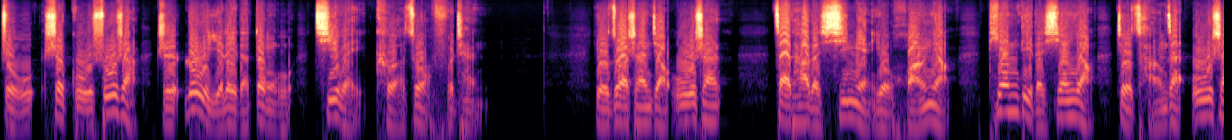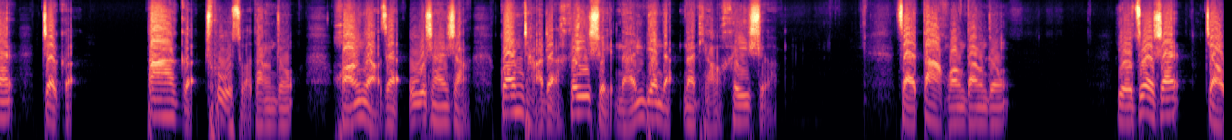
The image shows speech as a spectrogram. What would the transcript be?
主是古书上指鹿一类的动物，其尾可作浮尘。有座山叫巫山，在它的西面有黄鸟，天地的仙药就藏在巫山这个八个处所当中。黄鸟在巫山上观察着黑水南边的那条黑蛇。在大荒当中，有座山叫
